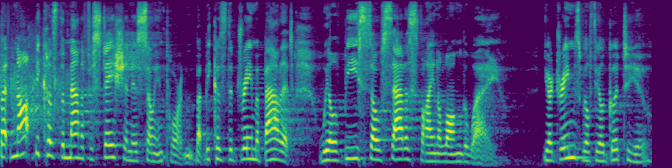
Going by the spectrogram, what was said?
but not because the manifestation is so important but because the dream about it will be so satisfying along the way your dreams will feel good to you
